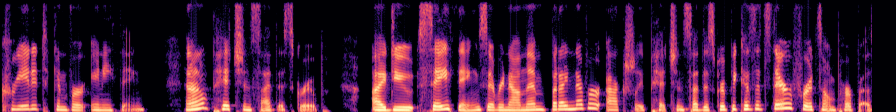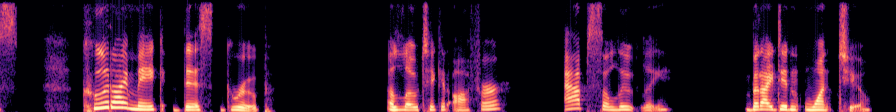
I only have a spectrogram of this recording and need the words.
create it to convert anything. And I don't pitch inside this group. I do say things every now and then, but I never actually pitch inside this group because it's there for its own purpose. Could I make this group a low ticket offer? Absolutely. But I didn't want to.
